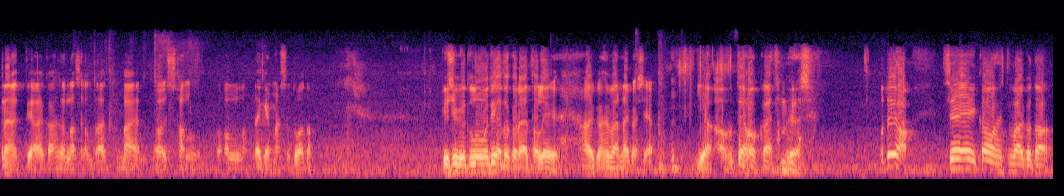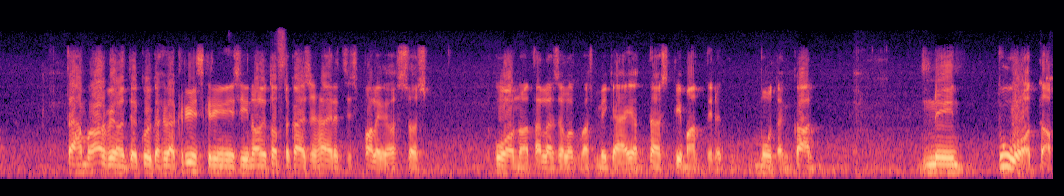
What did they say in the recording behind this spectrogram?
näytti aika sellaiselta, että mä en olisi halunnut olla tekemässä tuota. 90-luvun tietokoneet oli aika hyvän näköisiä ja tehokkaita myös. Mutta joo, se ei kauheasti vaikuta tähän arviointiin, kuinka hyvä green screen siinä oli. Totta kai se häiritsisi paljon, jos se olisi huonoa tällaisessa elokuvassa, mikä ei ole täysin timantti nyt muutenkaan. Niin tuota,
